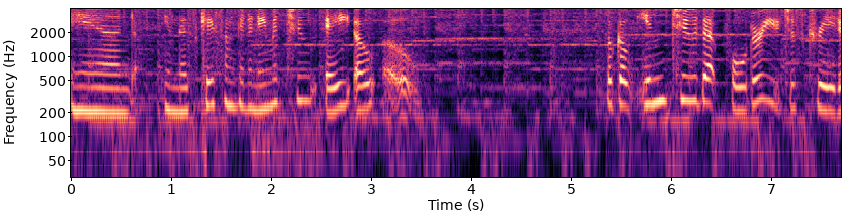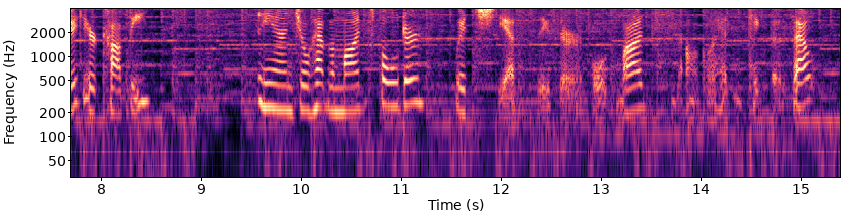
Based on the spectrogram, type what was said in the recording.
and in this case I'm going to name it to AOO. So go into that folder you just created, your copy, and you'll have a mods folder, which yes, these are old mods. I'll go ahead and take those out.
